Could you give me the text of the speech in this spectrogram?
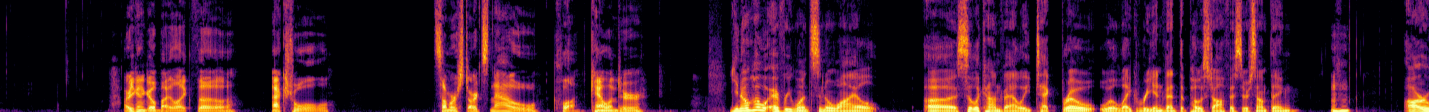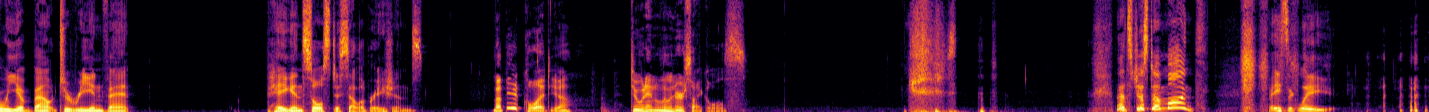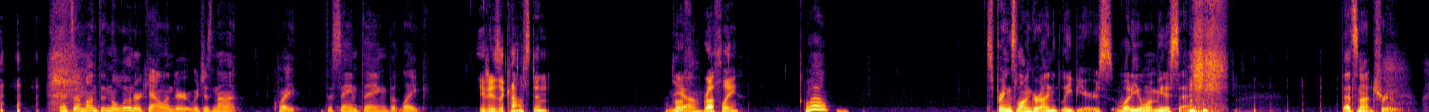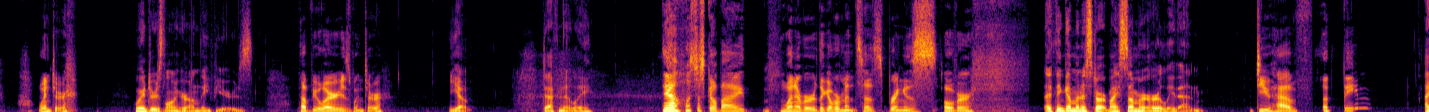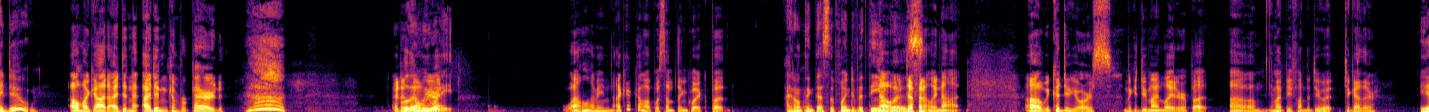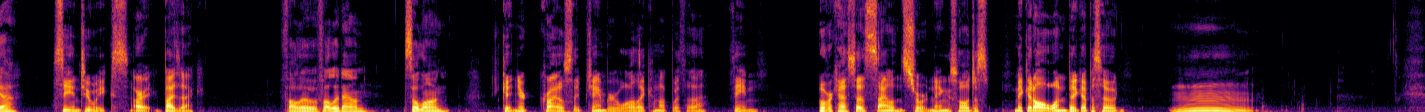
are you going to go by, like, the actual summer starts now cl- calendar? You know how every once in a while uh Silicon Valley tech bro will like reinvent the post office or something? Mhm. Are we about to reinvent pagan solstice celebrations? That'd be a cool idea. Do it in lunar cycles. That's just a month. Basically. That's a month in the lunar calendar, which is not quite the same thing, but like It is a constant. rough- Yeah. Roughly. Well, spring's longer on leap years. What do you want me to say? That's not true. Winter. Winter's longer on leap years. February is winter. Yep. Definitely. Yeah, let's just go by whenever the government says spring is over. I think I'm going to start my summer early then. Do you have a theme? I do. Oh my god, I didn't I didn't come prepared. I didn't Well, then know we were- wait. Well, I mean, I could come up with something quick, but I don't think that's the point of a theme. no, was. definitely not. Uh, we could do yours. We could do mine later, but um, it might be fun to do it together. Yeah. See you in two weeks. All right, bye, Zach. Follow follow down. So long. Get in your cryo sleep chamber while I come up with a theme. Overcast has silence shortening, so I'll just make it all one big episode. Mm.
